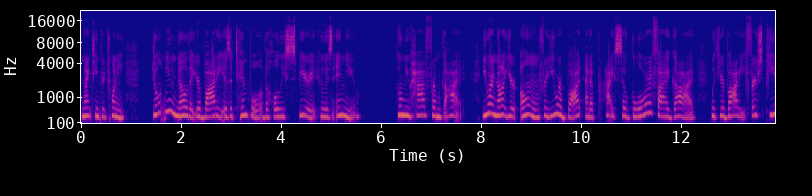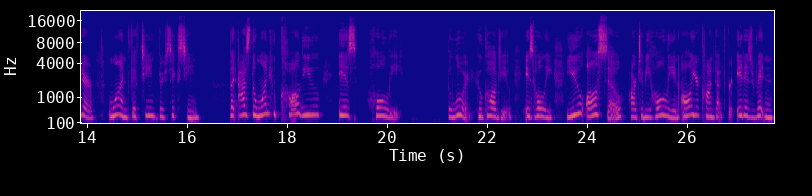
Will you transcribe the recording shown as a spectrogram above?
19 through 20. Don't you know that your body is a temple of the Holy Spirit who is in you, whom you have from God? You are not your own, for you were bought at a price. So glorify God with your body. 1 Peter 1 15 through 16. But as the one who called you is holy, the Lord who called you is holy. You also are to be holy in all your conduct, for it is written,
